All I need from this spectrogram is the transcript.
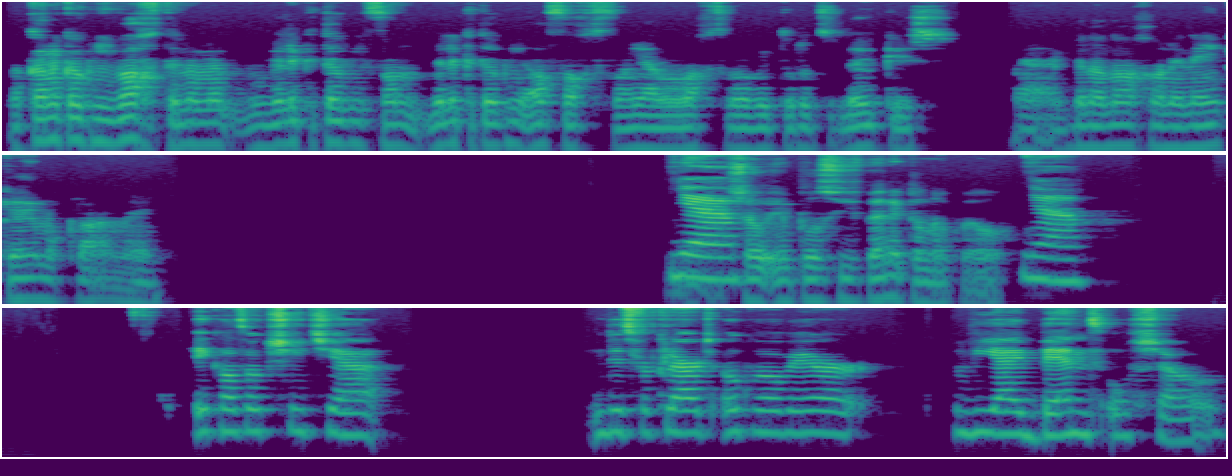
dan kan ik ook niet wachten. Dan dan wil ik het ook niet, van, wil ik het ook niet afwachten van ja, we wachten wel weer tot het leuk is. Maar ja, ik ben er dan gewoon in één keer helemaal klaar mee. Ja. Zo impulsief ben ik dan ook wel. Ja. Ik had ook zoiets, ja, dit verklaart ook wel weer wie jij bent of zo.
